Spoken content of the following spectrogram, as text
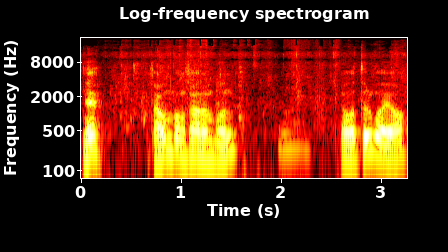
네, 자원봉사하는 분. 요거 들고요.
